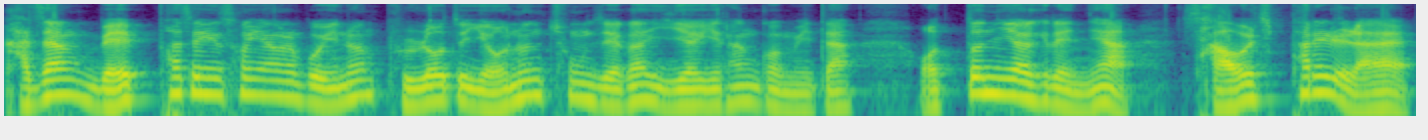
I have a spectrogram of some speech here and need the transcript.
가장 매파적인 성향을 보이는 블러드 연은 총재가 이야기를 한 겁니다. 어떤 이야기를 했냐? 4월 18일 날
